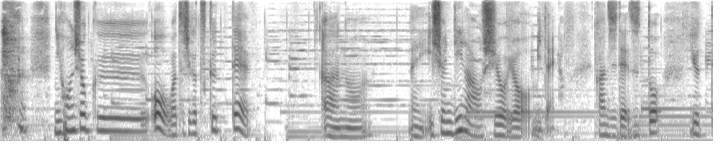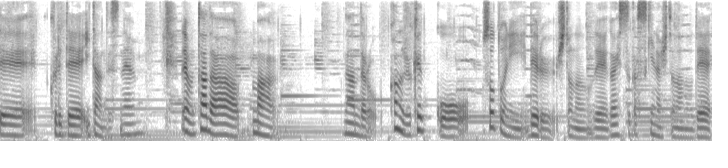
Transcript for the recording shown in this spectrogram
日本食を私が作ってあの何一緒にディナーをしようよみたいな感じでずっと言ってくれていたんですね。でもただまあなんだろう彼女結構外に出る人なので外出が好きな人なので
